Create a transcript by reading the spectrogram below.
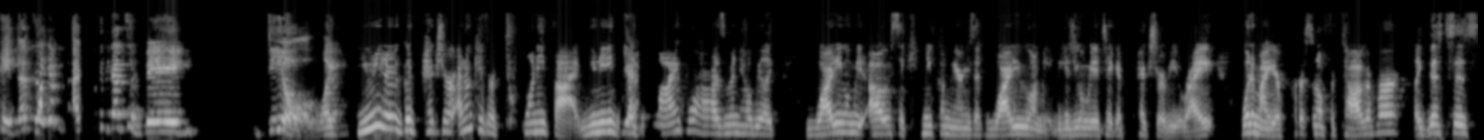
45. That's like a. I think that's a big deal. Like, you need a good picture i don't care if you're 25 you need Yeah. like my poor husband he'll be like why do you want me i always say can you come here he's like why do you want me because you want me to take a picture of you right what am i your personal photographer like this is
